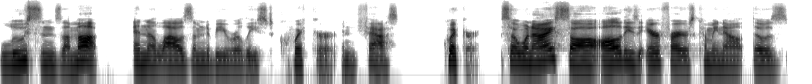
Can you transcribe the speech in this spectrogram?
loosens them up and allows them to be released quicker and fast quicker. So when I saw all these air fryers coming out, those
